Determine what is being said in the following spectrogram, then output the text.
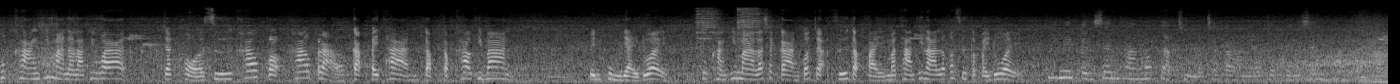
ทุกครั้งที่มานาราธิวาสจะขอซื้อข้าวเกราะข้าวเปล่ากลับไปทานกับกับข้าวที่บ้าน เป็นกลุ่มใหญ่ด้วย ทุกครั้งที่มาราชการก็จะซื้อกลับไปมาทานที่ร้านแล้วก็ซื้อกลับไปด้วย ที่นี่เป็นเส้นทางนอกจากศูนย์ราชการแล้วจะเป็นเส้นทางของทาง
